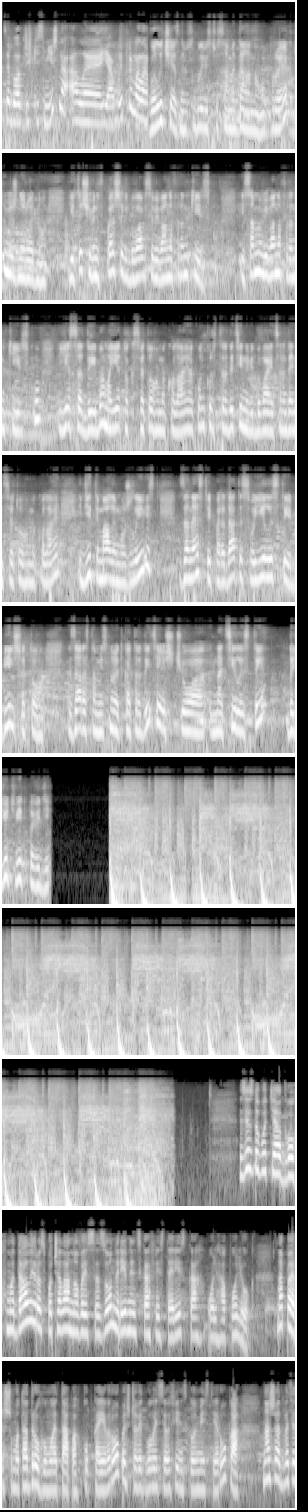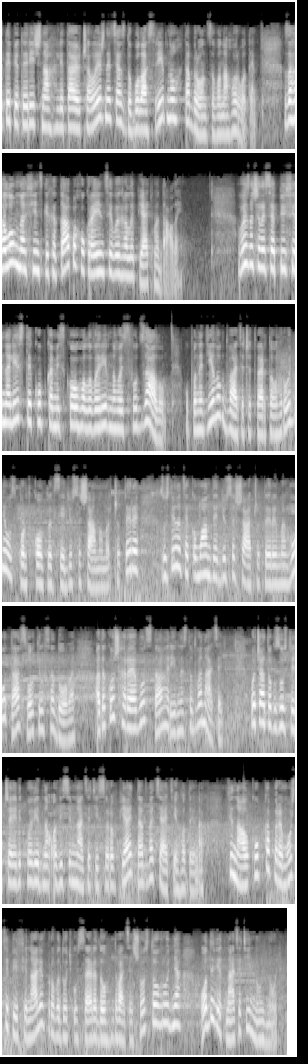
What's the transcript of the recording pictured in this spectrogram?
Це було трішки смішно, але я витримала. Величезною особливістю саме даного проекту міжнародного є те, що він вперше відбувався в Івано-Франківську. І саме в Івано-Франківську є садиба, маєток Святого Миколая. Конкурс традиційно відбувається на День Святого Миколая, і діти мали можливість занести і передати свої листи. Більше того, зараз там існує така традиція, що на ці листи дають відповіді. Зі здобуття двох медалей розпочала новий сезон рівненська фрістерістка Ольга Полюк. На першому та другому етапах Кубка Європи, що відбулися у фінському місті Рука, наша 25-річна літаюча лижниця здобула срібну та бронзову нагороди. Загалом на фінських етапах українці виграли 5 медалей. Визначилися півфіналісти Кубка міського голови рівного із футзалу. У понеділок, 24 грудня, у спорткомплексі ДЮСШ номер 4 зустрінуться команди ДЮСШ 4 Мегу та Сокіл Садове, а також Реблс та Рівне 112. Початок зустрічей відповідно о 18.45 та 20 годинах. Фінал Кубка переможці півфіналів проведуть у середу, 26 грудня о 19.00.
